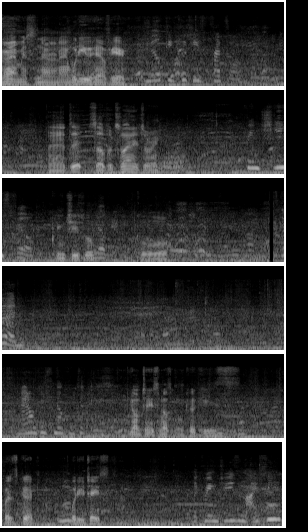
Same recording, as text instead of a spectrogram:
All right, Mrs. 99, what do you have here? Milky cookies pretzel. That's it. Self-explanatory. Cream cheese filled. Cream cheese filled? Milk. Cool. It's good. And I don't taste milk and cookies. You don't taste milk and cookies, but it's good. What do you taste? The cream cheese and the icing.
